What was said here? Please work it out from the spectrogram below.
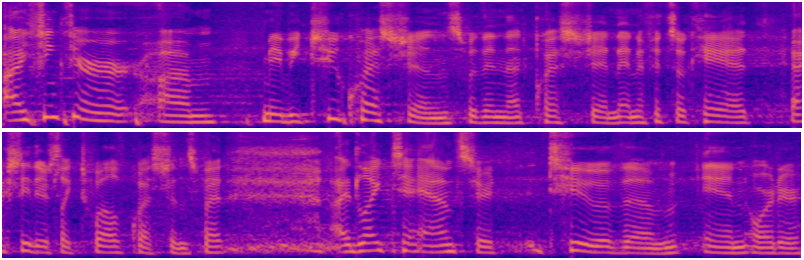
I think there are um, maybe two questions within that question. And if it's okay, I'd, actually, there's like 12 questions, but I'd like to answer two of them in order.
